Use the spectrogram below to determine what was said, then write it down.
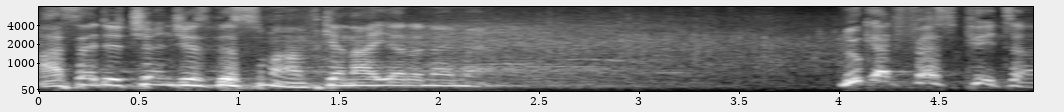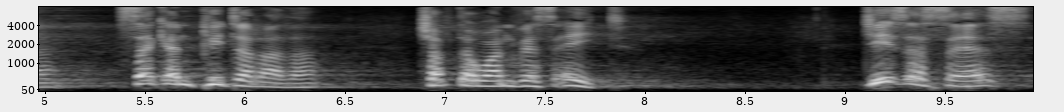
I said it changes this month. Can I hear an amen? Look at First Peter, Second Peter rather, chapter 1, verse 8. Jesus says,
